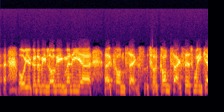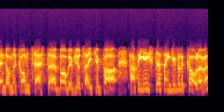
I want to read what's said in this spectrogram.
or you're going to be logging many uh, uh, contacts contacts this weekend on the contest, uh, Bob, if you're taking part. Happy Easter. Thank you for the call. Over.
